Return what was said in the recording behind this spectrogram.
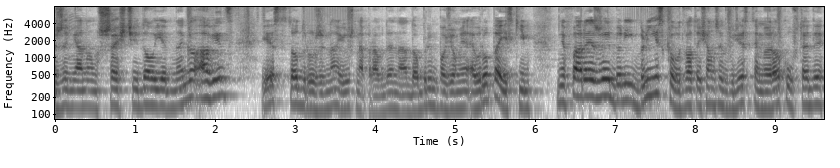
Rzymianom 6 do 1, a więc jest to drużyna już naprawdę na dobrym poziomie europejskim. Farerzy byli blisko w 2020 roku, wtedy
